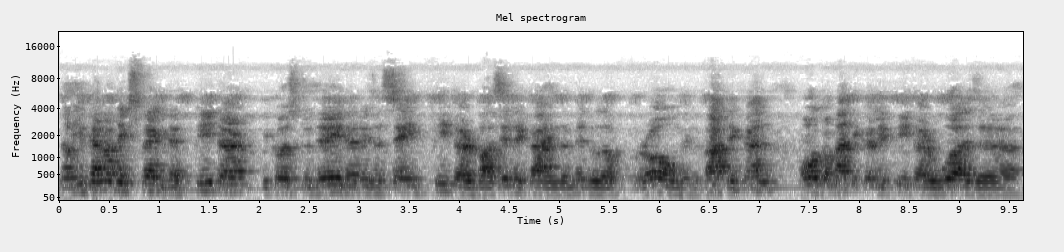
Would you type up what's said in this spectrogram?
now you cannot expect that Peter, because today there is a Saint Peter Basilica in the middle of Rome in Vatican, automatically Peter was a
